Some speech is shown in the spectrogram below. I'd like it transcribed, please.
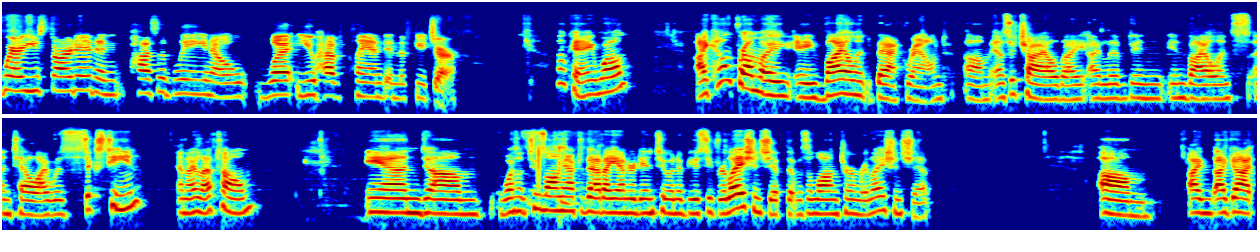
where you started and possibly, you know, what you have planned in the future. Okay, well, I come from a, a violent background. Um, as a child, I, I lived in, in violence until I was 16 and I left home. And um, wasn't too long after that, I entered into an abusive relationship that was a long term relationship. Um, I, I got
